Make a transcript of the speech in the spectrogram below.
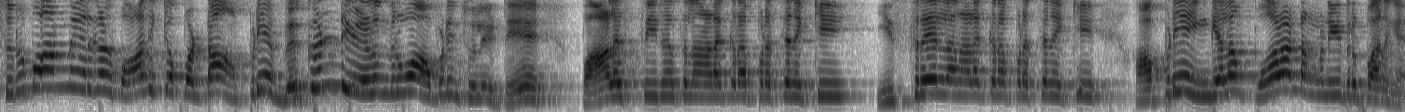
சிறுபான்மையர்கள் பாதிக்கப்பட்டா அப்படியே வெகுண்டு எழுந்துருவோம் அப்படின்னு சொல்லிட்டு பாலஸ்தீனத்தில் நடக்கிற பிரச்சனைக்கு இஸ்ரேலில் நடக்கிற பிரச்சனைக்கு அப்படியே இங்கெல்லாம் போராட்டம் பண்ணிட்டு இருப்பானுங்க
